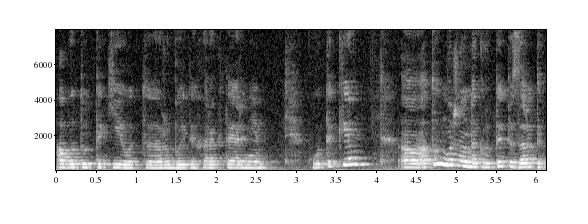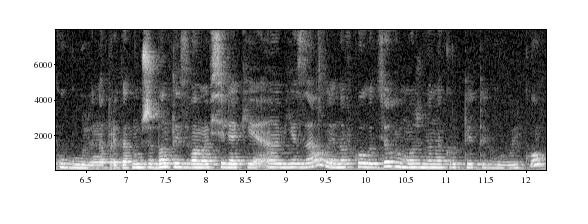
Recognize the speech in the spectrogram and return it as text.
або тут такі от е, робити характерні кутики. А тут можна накрутити зараз таку гулю, наприклад. Ми вже банти з вами всілякі е, в'язали, і навколо цього можна накрутити гульку,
